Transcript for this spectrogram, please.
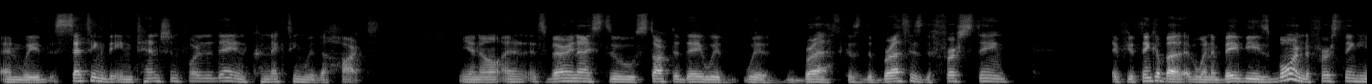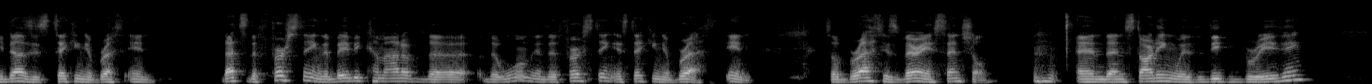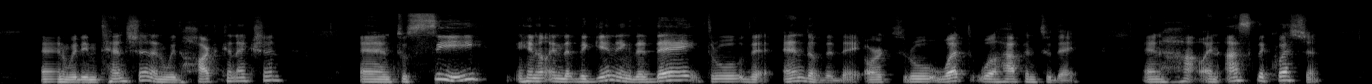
and with setting the intention for the day and connecting with the heart you know and it's very nice to start the day with with breath because the breath is the first thing if you think about it when a baby is born the first thing he does is taking a breath in. That's the first thing the baby come out of the the womb and the first thing is taking a breath in. So breath is very essential. And then starting with deep breathing and with intention and with heart connection and to see you know in the beginning the day through the end of the day or through what will happen today. And how and ask the question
